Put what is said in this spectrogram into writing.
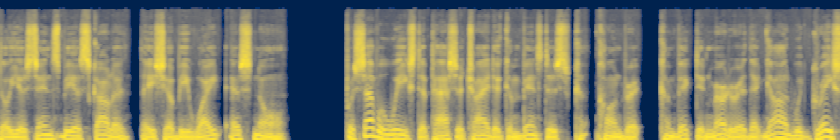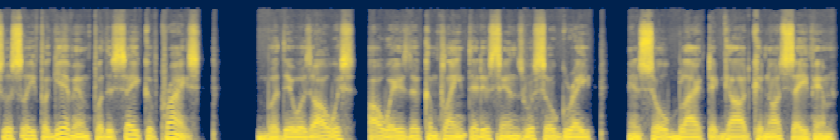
Though your sins be as scarlet, they shall be white as snow. For several weeks, the pastor tried to convince this convicted murderer that God would graciously forgive him for the sake of Christ. But there was always always the complaint that his sins were so great and so black that God could not save him.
